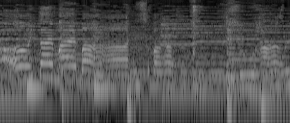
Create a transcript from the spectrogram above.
ឲ្យតែម៉ែបានស្បើយស៊ូហើយ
